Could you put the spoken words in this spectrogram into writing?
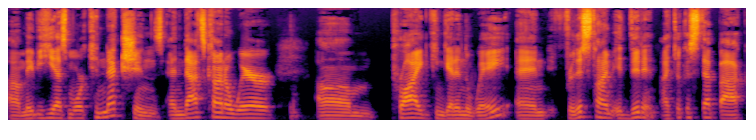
Uh, maybe he has more connections, and that's kind of where um, pride can get in the way. And for this time, it didn't. I took a step back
